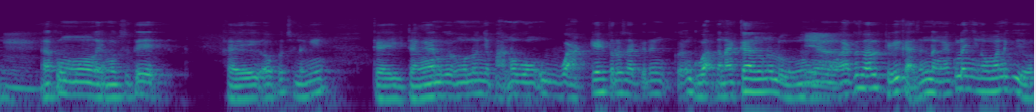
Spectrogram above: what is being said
Hmm. Aku mau maksudnya kayak apa jenenge kayak hidangan kok ngono nyepakno wong akeh terus akhirnya kok gua tenaga ngono lho. Iya. Aku soalnya dhewe gak seneng. Aku lek nyinoman iku yo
